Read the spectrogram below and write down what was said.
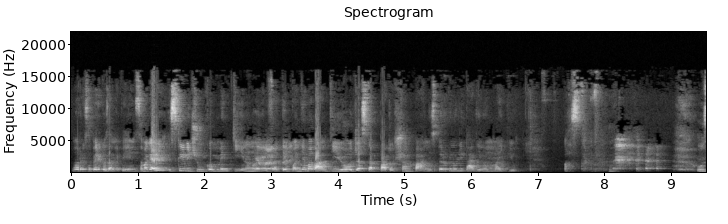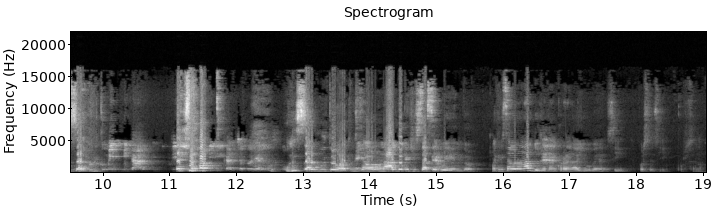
Vorrei sapere cosa ne pensa. Magari scrivici un commentino, noi nel frattempo andiamo avanti. Io ho già stappato champagne, spero che non li paghino mai più. Basta. un saluto. Esatto. calciatori Un saluto a Cristiano Ronaldo che ci sta seguendo. Ma Cristiano Ronaldo gioca ancora nella Juve? Sì, forse sì, forse no.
